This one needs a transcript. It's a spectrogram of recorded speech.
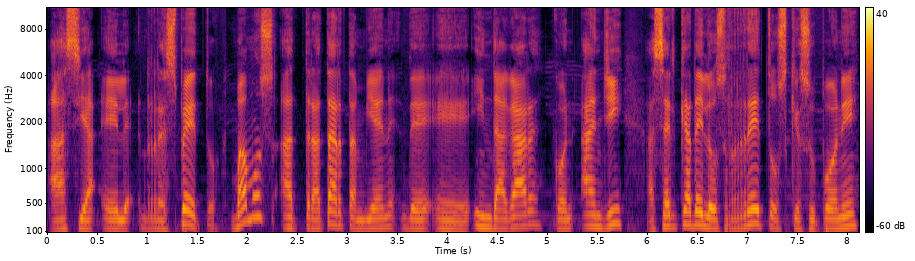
hacia el respeto. Vamos a tratar también de eh, indagar con Angie acerca de los retos que supone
